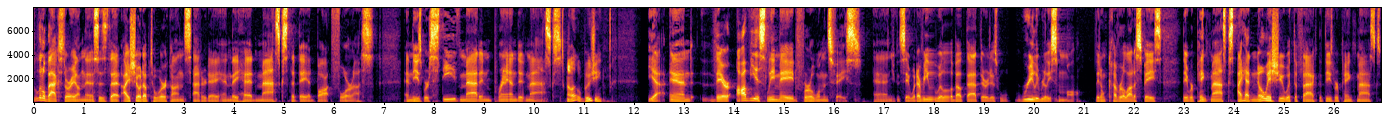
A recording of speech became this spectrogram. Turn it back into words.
a little backstory on this is that I showed up to work on Saturday and they had masks that they had bought for us. And these were Steve Madden branded masks. Oh, bougie. Yeah, and they're obviously made for a woman's face and you can say whatever you will about that. They're just really, really small. They don't cover a lot of space. They were pink masks. I had no issue with the fact that these were pink masks.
